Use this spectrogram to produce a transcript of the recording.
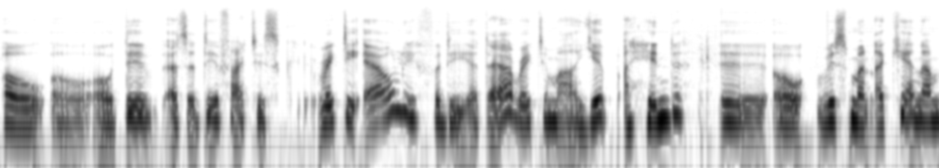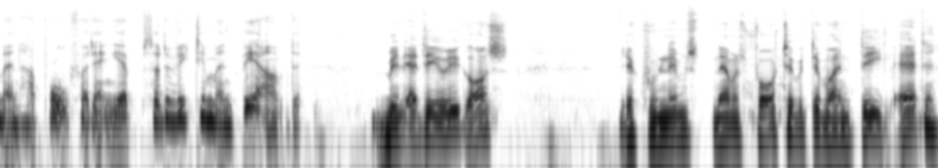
Og, og, og det, altså det er faktisk rigtig ærgerligt, fordi at der er rigtig meget hjælp at hente, øh, og hvis man erkender, at man har brug for den hjælp, så er det vigtigt, at man beder om det. Men er det jo ikke også, jeg kunne nærmest, nærmest forestille mig, at det var en del af det,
